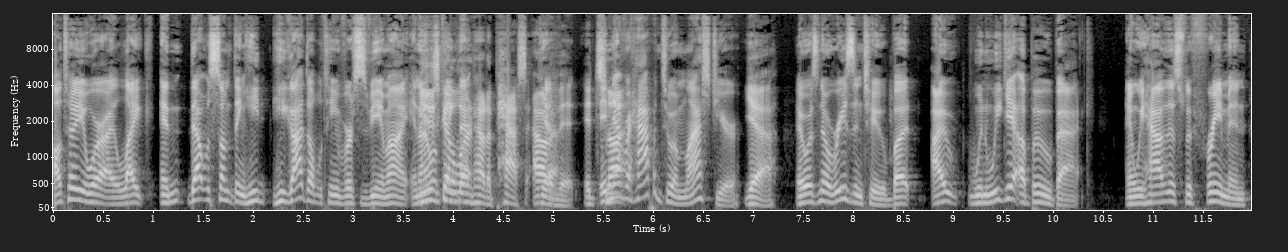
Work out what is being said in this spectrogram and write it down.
I'll tell you where I like, and that was something he he got double team versus VMI, and You I just got to learn how to pass out of it. It's it not, never happened to him last year. Yeah, There was no reason to, but I when we get Abu back, and we have this with Freeman,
